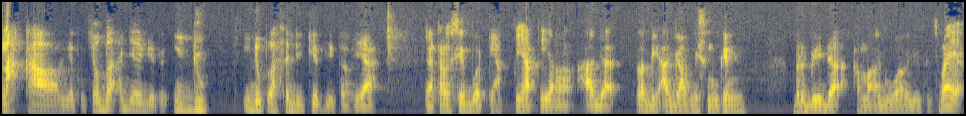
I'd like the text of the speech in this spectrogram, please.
nakal gitu. Coba aja gitu. Hidup. Hiduplah sedikit gitu ya. Nggak tahu sih buat pihak-pihak yang agak lebih agamis mungkin berbeda sama gue gitu. Cuma ya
